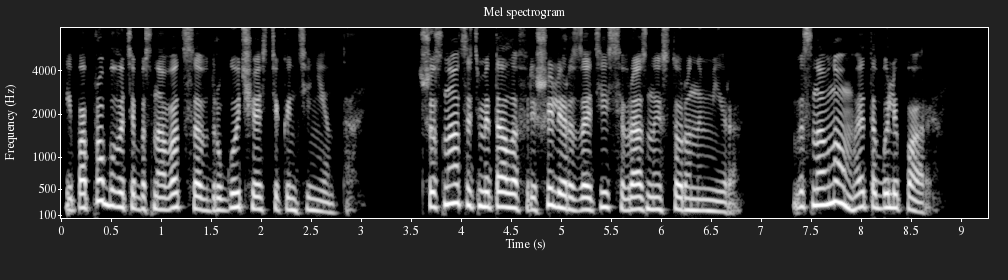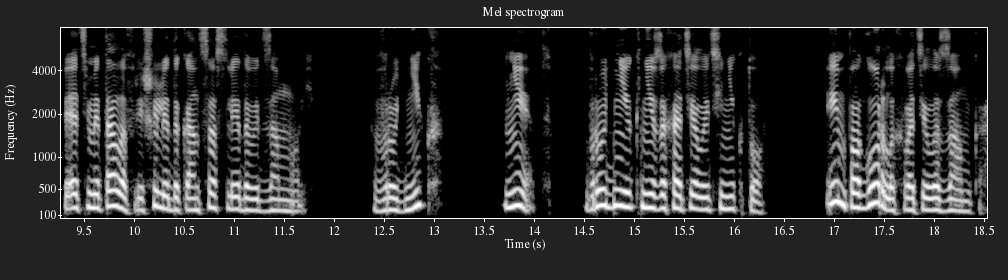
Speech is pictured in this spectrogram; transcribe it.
и попробовать обосноваться в другой части континента. 16 металлов решили разойтись в разные стороны мира. В основном это были пары. Пять металлов решили до конца следовать за мной. В рудник? Нет, в рудник не захотел идти никто. Им по горло хватило замка,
